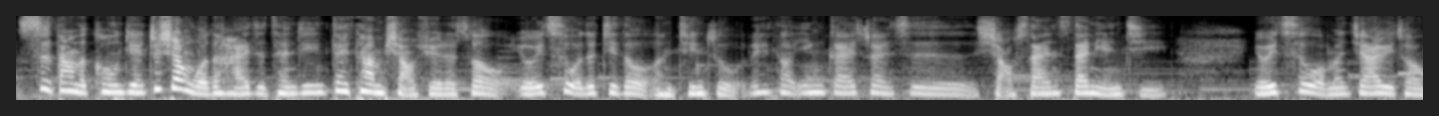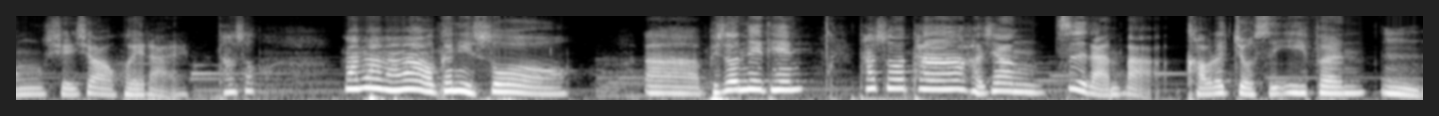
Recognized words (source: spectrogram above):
适当的空间，就像我的孩子曾经在他们小学的时候，有一次我就记得我很清楚，那时候应该算是小三三年级。有一次我们佳玉从学校回来，他说：“妈妈，妈妈，我跟你说哦，呃，比如说那天他说他好像自然吧考了九十一分，嗯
